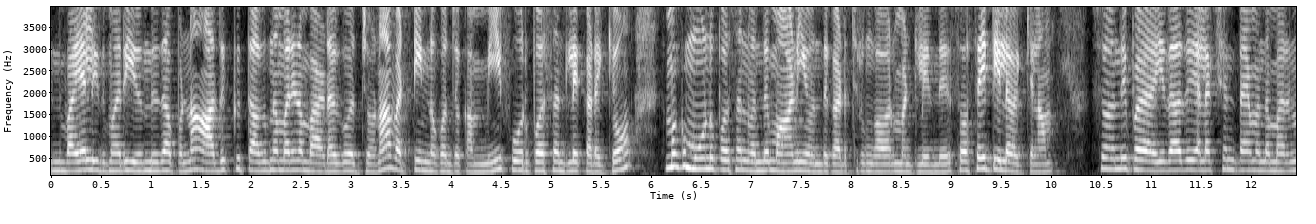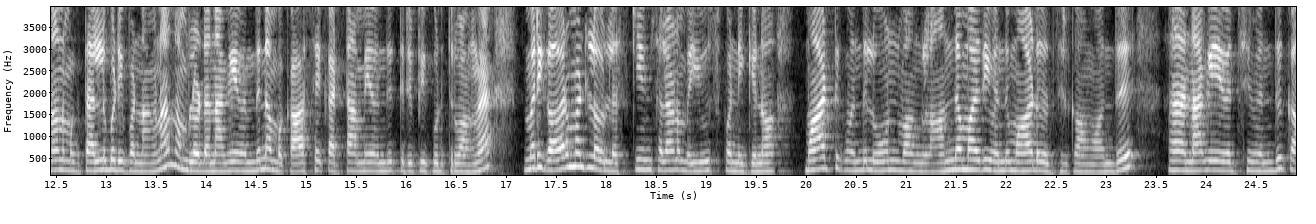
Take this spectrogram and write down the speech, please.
இந்த வயல் இது மாதிரி இருந்தது அப்படின்னா அதுக்கு தகுந்த மாதிரி நம்ம அடகு வச்சோன்னா வட்டி இன்னும் கொஞ்சம் கம்மி. ஃபோர் பர்சன்ட்லேயே கிடைக்கும். நமக்கு மூணு பர்சன்ட் வந்து மானியம் வந்து கிடச்சிரும் கவர்மெண்ட்லேருந்து சொசைட்டியில் வைக்கலாம். ஸோ வந்து இப்போ ஏதாவது எலெக்ஷன் டைம் அந்த மாதிரினா நமக்கு தள்ளுபடி பண்ணாங்கன்னா நம்மளோட நகை வந்து நம்ம காசே கட்டாமே வந்து திருப்பி கொடுத்துருவாங்க. இந்த மாதிரி கவர்மெண்ட்டில் உள்ள ஸ்கீம்ஸ் எல்லாம் நம்ம யூஸ் பண்ணிக்கணும். மாட்டுக்கு வந்து லோன் வாங்கலாம். அந்த மாதிரி வந்து மாடு வச்சுருக்கவங்க வந்து நகையை வச்சு வந்து க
